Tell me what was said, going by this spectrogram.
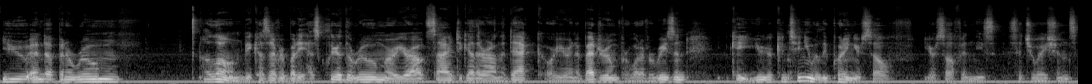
you end up in a room alone because everybody has cleared the room, or you're outside together on the deck, or you're in a bedroom for whatever reason. Okay, you're continually putting yourself yourself in these situations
